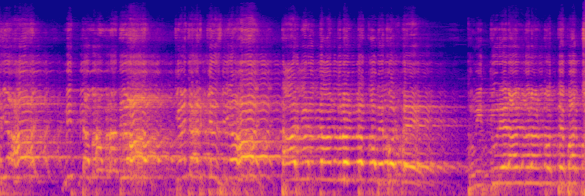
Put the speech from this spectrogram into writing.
দেওয়া হয়, মিথ্যা মামলা দেওয়া হয় গেজার কেস দেওয়া হয়, তার বিরুদ্ধে আন্দোলনটা কবে করবে? তুমি দূরের আন্দোলন করতে পারছ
